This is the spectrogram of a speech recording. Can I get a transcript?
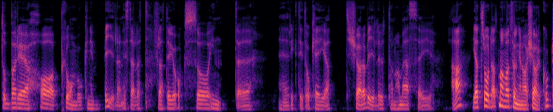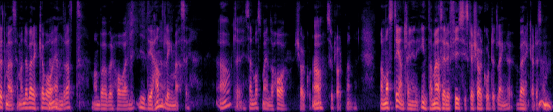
då börjar jag ha plånboken i bilen istället. För att det är ju också inte eh, riktigt okej att köra bil utan att ha med sig... Ja, jag trodde att man var tvungen att ha körkortet med sig, men det verkar vara Mm. ändrat. Man behöver ha en ID-handling med sig. Ja, okej. Sen måste man ändå ha körkort Ja. såklart. Men man måste egentligen inte ha med sig det fysiska körkortet längre, verkar det som.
